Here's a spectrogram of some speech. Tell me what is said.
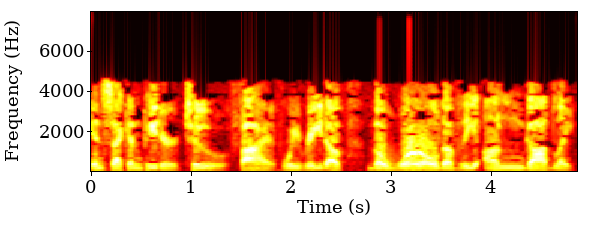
In 2 Peter 2, 5, we read of the world of the ungodly.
